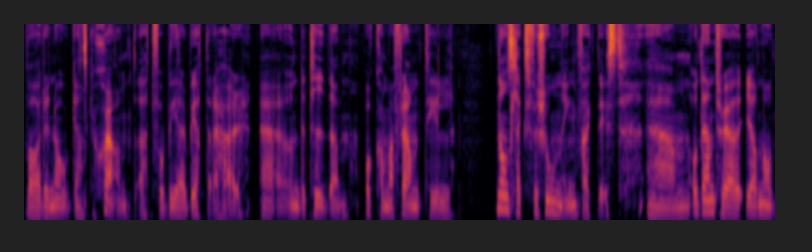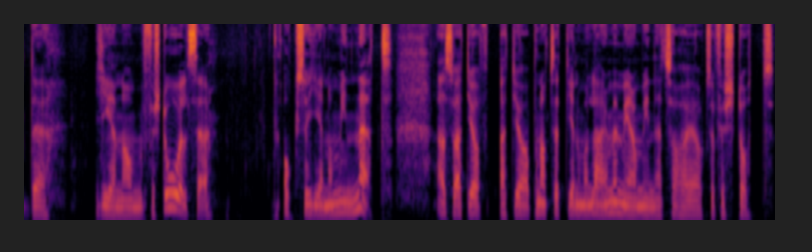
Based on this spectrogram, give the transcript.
var det nog ganska skönt att få bearbeta det här eh, under tiden och komma fram till någon slags försoning faktiskt. Eh, och den tror jag jag nådde genom förståelse, också genom minnet. Alltså att jag, att jag på något sätt genom att lära mig mer om minnet så har jag också förstått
